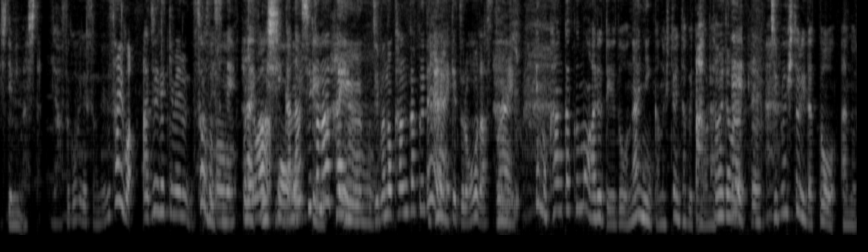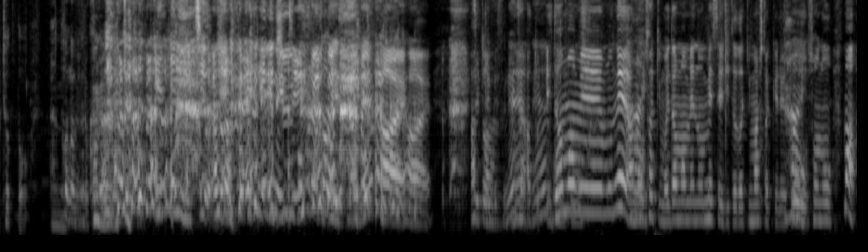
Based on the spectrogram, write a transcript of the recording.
してみました。いやすごいですよね。で最後は味で決めるんですか？そうですね。これははい美味しいかなもう美味しいかなっていう、はい。自分の感覚ではい。結論を出すという。はい、でも感覚もある程度何人かの人に食べてもらって自分一人だとあのちょっとあの好みとかが好みになっちゃう。N1 よね N1 そうですねはいはい実験ですねね。あと枝豆もねあの、はい。さっきも枝豆のメッセージいただきましたけれど、はい。そのまあ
